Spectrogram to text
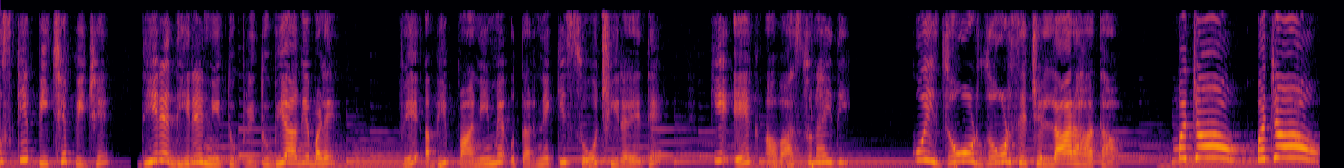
उसके पीछे पीछे धीरे धीरे नीतू प्रीतु भी आगे बढ़े। वे अभी पानी में उतरने की सोच ही रहे थे कि एक आवाज़ सुनाई दी। कोई ज़ोर ज़ोर से चिल्ला रहा था, बचाओ बचाओ!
